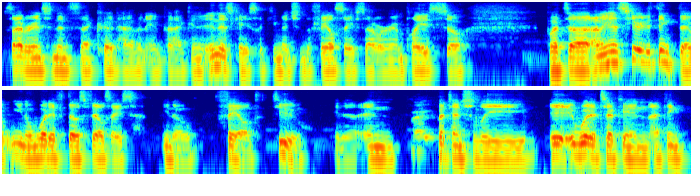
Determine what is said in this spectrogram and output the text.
cyber incidents that could have an impact. And in this case, like you mentioned, the fail safes that were in place. So, but uh, I mean, it's scary to think that you know, what if those fail safes, you know, failed too, you know, and right. potentially it, it would have taken, I think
